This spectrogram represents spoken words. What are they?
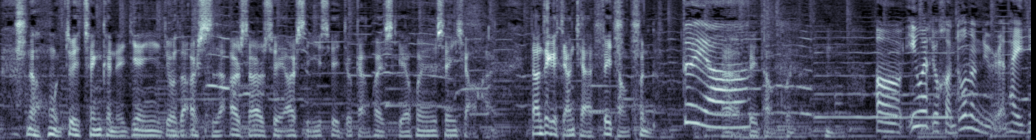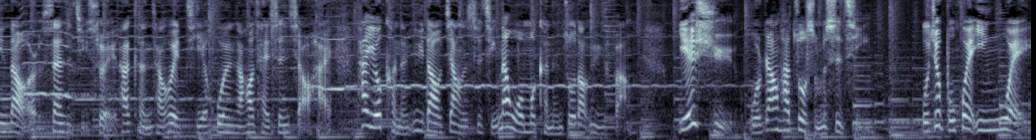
那我最诚恳的建议就是二十二十二岁、二十一岁就赶快结婚生小孩。但这个讲起来非常困难。对呀、啊呃，非常困难。嗯。嗯，因为有很多的女人，她已经到三十几岁，她可能才会结婚，然后才生小孩，她有可能遇到这样的事情。那我们可能做到预防，也许我让她做什么事情，我就不会因为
